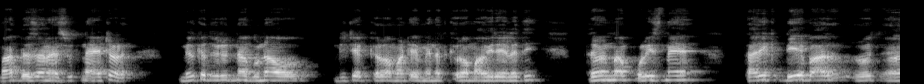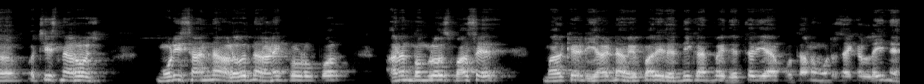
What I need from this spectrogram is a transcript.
માર્ગદર્શન અને સૂચના હેઠળ મિલકત વિરુદ્ધના ગુનાઓ ડિટેક્ટ કરવા માટે મહેનત કરવામાં આવી રહેલ હતી. દરમિયાનમાં પોલીસને તારીખ બે બાર રોજ પચીસના રોજ મોડી સાંજના હળવદના રણેક રોડ ઉપર આનંદ બંગલોઝ પાસે માર્કેટ યાર્ડના વેપારી રજનીકાંતભાઈ દેતરિયા પોતાનું મોટરસાયકલ લઈને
